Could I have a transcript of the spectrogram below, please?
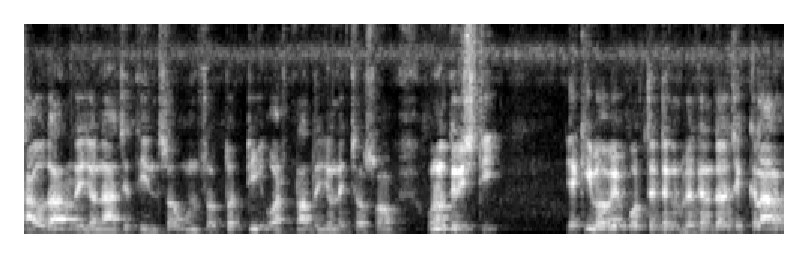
সাউদার্ন রিজনে আছে তিনশো উনসত্তরটি ওয়েস্টার্ন রিজনে ছশো উনত্রিশটি। একইভাবে প্রত্যেকটা ভ্যাকেন্সি আছে ক্লার্ক,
